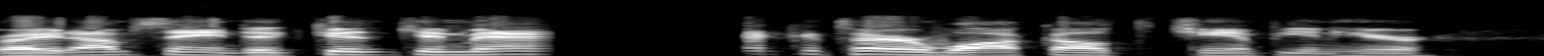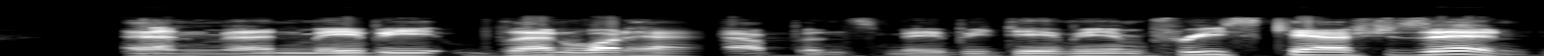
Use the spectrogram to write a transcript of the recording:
right? I'm saying, can can McIntyre walk out the champion here, and then maybe then what happens? Maybe Damian Priest cashes in.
